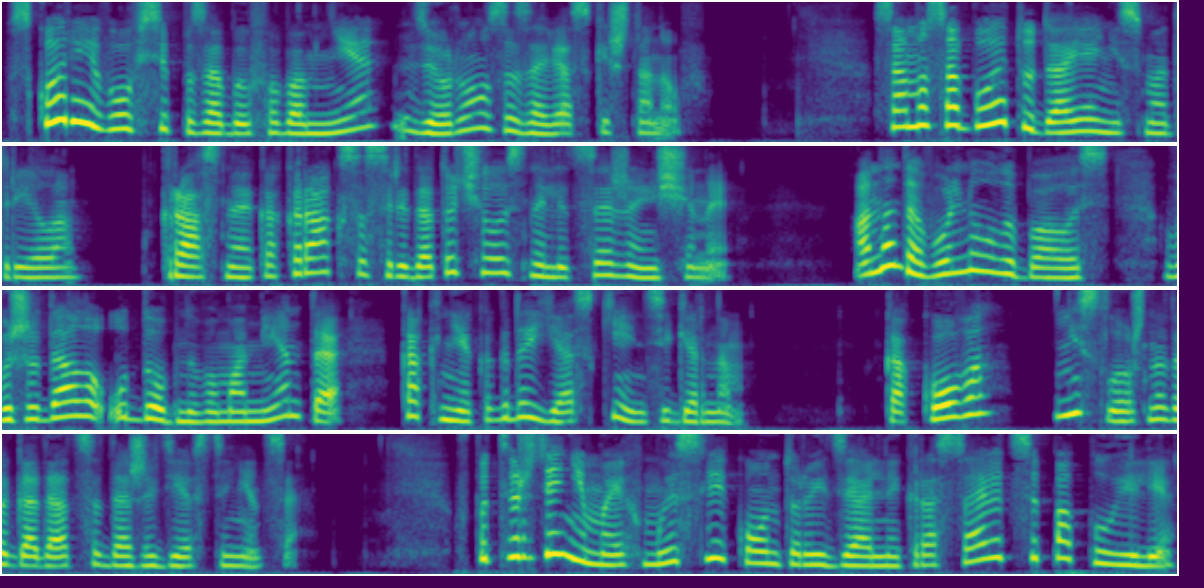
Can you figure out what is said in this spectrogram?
Вскоре и вовсе, позабыв обо мне, дернул за завязки штанов. Само собой, туда я не смотрела. Красная, как рак, сосредоточилась на лице женщины. Она довольно улыбалась, выжидала удобного момента, как некогда я с Кентигерном. Какого? Несложно догадаться даже девственнице. В подтверждение моих мыслей контуры идеальной красавицы поплыли.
